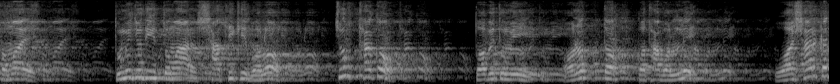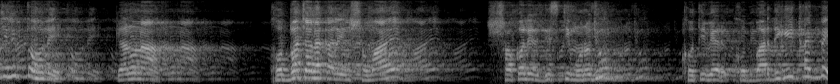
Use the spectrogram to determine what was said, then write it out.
সময়ে তুমি যদি তোমার সাথীকে বলো, চুপ থাকো, তবে তুমি অনর্থক কথা বললে ওয়াসার কাজে লিপ্ত হলে, কেননা খোদবা চলাকালীন সময় সকলের দৃষ্টি মনোযোগ খতিবের খোদবার দিকেই থাকবে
